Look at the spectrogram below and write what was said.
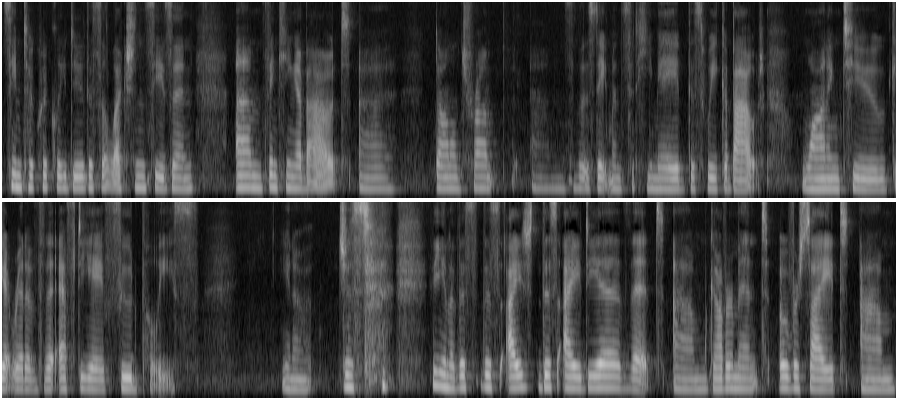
seem to quickly do this election season. Um, thinking about uh, Donald Trump, um, some of the statements that he made this week about wanting to get rid of the FDA food police you know, just you know this this this idea that um, government oversight um,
